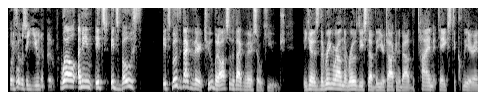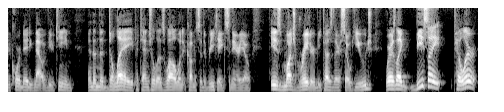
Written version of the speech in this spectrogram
What if it was a uniboob? Well, I mean, it's it's both it's both the fact that there are two, but also the fact that they're so huge. Because the ring around the rosy stuff that you're talking about, the time it takes to clear and coordinating that with your team, and then the delay potential as well when it comes to the retake scenario is much greater because they're so huge. Whereas like B site pillar,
